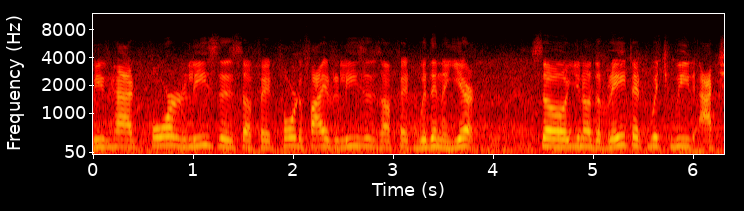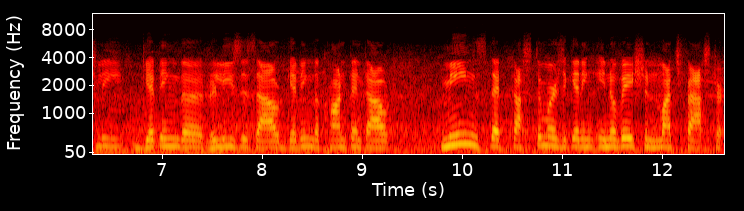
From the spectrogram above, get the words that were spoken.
We've had four releases of it, four to five releases of it within a year. So you know the rate at which we're actually getting the releases out, getting the content out, means that customers are getting innovation much faster.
